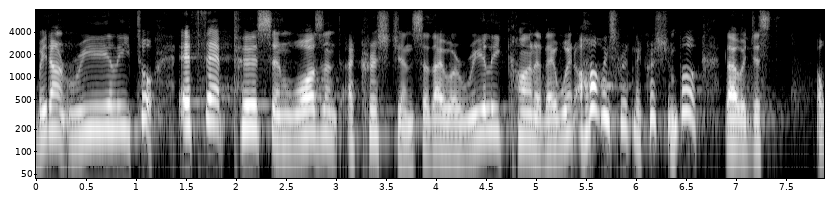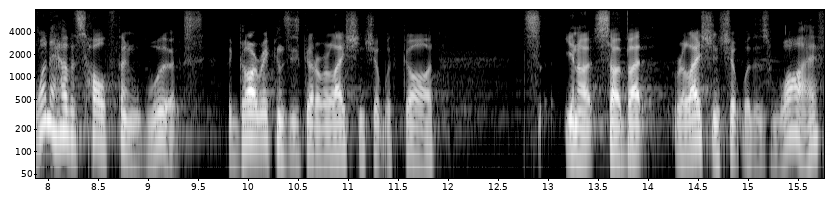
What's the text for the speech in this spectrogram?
we don't really talk. If that person wasn't a Christian, so they were really kind of, they went, oh, he's written a Christian book, they would just, I wonder how this whole thing works. The guy reckons he's got a relationship with God. You know, so, but relationship with his wife,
